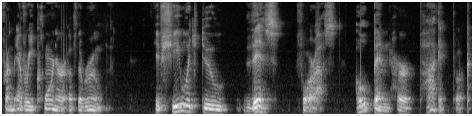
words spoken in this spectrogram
from every corner of the room. If she would do this for us. Open her pocketbook,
